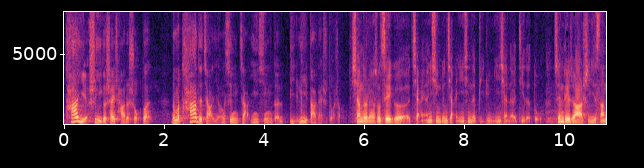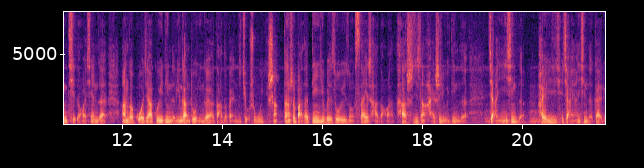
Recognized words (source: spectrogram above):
它也是一个筛查的手段。那么它的假阳性、假阴性的比例大概是多少？相对来说，这个假阳性跟假阴性的比例明显的要低得多。针对这二十一三体的话，现在按照国家规定的敏感度应该要达到百分之九十五以上。但是把它定义为作为一种筛查的话，它实际上还是有一定的假阴性的，还有一些假阳性的概率。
